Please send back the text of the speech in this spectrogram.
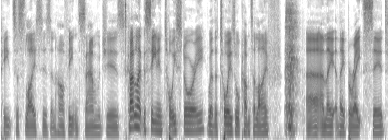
pizza slices and half-eaten sandwiches. It's kind of like the scene in Toy Story where the toys all come to life, uh, and they they berate Sid,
